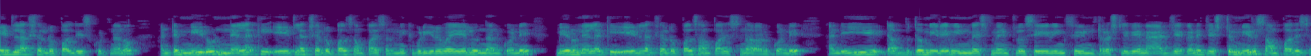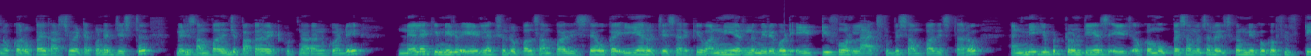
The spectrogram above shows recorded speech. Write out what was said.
ఏడు లక్షల రూపాయలు తీసుకుంటున్నాను. అంటే మీరు నెలకి ఏడు లక్షల రూపాయలు సంపాదిస్తున్నారు. మీకు ఇప్పుడు ఇరవై ఏళ్ళు ఉందనుకోండి మీరు నెలకి ఏడు లక్షల రూపాయలు సంపాదిస్తున్నారు అనుకోండి. అండ్ ఈ డబ్బుతో మీరేం ఇన్వెస్ట్మెంట్లు సేవింగ్స్ ఇంట్రెస్ట్లు ఇవేమి యాడ్ చేయకండి. జస్ట్ మీరు సంపాదిస్తున్న ఒక రూపాయి ఖర్చు పెట్టకుండా జస్ట్ మీరు సంపాదించి పక్కన పెట్టుకుంటున్నారు అనుకోండి. నెలకి మీరు ఏడు లక్షల రూపాయలు సంపాదిస్తే ఒక ఇయర్ వచ్చేసరికి వన్ ఇయర్లో మీరు about eighty four lakhs rupees సంపాదిస్తారు. అండ్ మీకు ఇప్పుడు ట్వంటీ ఇయర్స్ ఏజ్ ఒక ముప్పై సంవత్సరాలు వేసుకొని మీకు ఒక ఫిఫ్టీ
